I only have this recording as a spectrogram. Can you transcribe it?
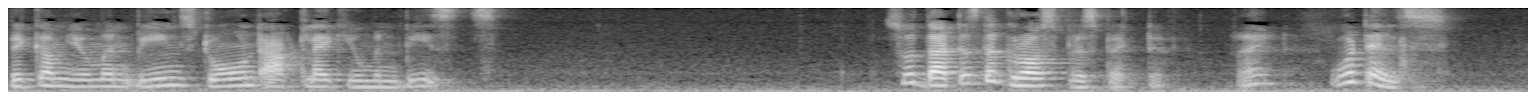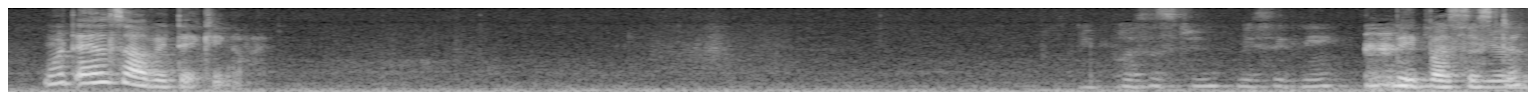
Become human beings. Don't act like human beasts. So that is the gross perspective, right? What else? What else are we taking away? Be persistent, basically. Be persistent.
